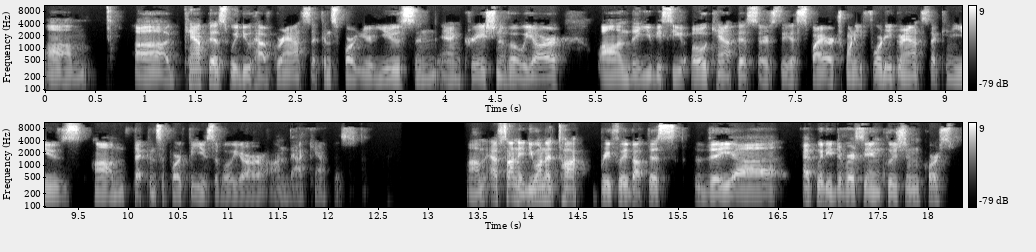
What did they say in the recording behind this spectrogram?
um, uh, campus, we do have grants that can support your use and, and creation of OER. On the UBC O campus, there's the Aspire 2040 grants that can use um, that can support the use of OER on that campus. Um, Afsane, do you want to talk briefly about this, the uh, equity, diversity, inclusion course?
